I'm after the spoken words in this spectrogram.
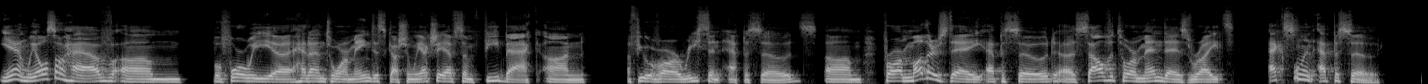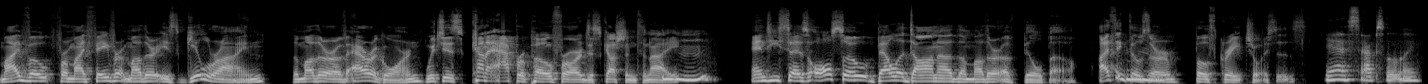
Yeah, and we also have um, before we uh, head on to our main discussion, we actually have some feedback on a few of our recent episodes. Um, for our Mother's Day episode, uh, Salvatore Mendez writes, "Excellent episode. My vote for my favorite mother is Gilraen, the mother of Aragorn, which is kind of apropos for our discussion tonight." Mhm. And he says also Belladonna, the mother of Bilbo. I think those Mhm. are both great choices. Yes, absolutely.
